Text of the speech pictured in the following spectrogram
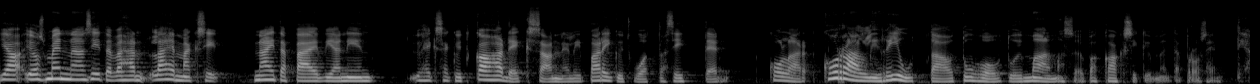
ja jos mennään siitä vähän lähemmäksi näitä päiviä, niin 98, eli parikymmentä vuotta sitten, kolar, koralliriuttaa tuhoutui maailmassa jopa 20 prosenttia.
